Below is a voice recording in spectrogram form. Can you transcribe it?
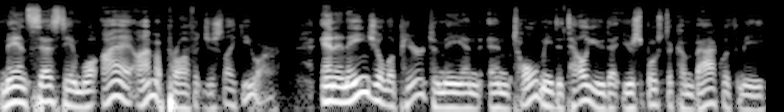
man says to him, Well, I, I'm a prophet just like you are. And an angel appeared to me and, and told me to tell you that you're supposed to come back with me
